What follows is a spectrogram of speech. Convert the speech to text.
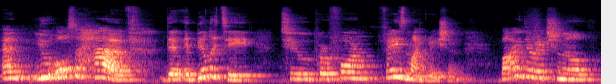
And you also have the ability to perform phase migration, bidirectional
